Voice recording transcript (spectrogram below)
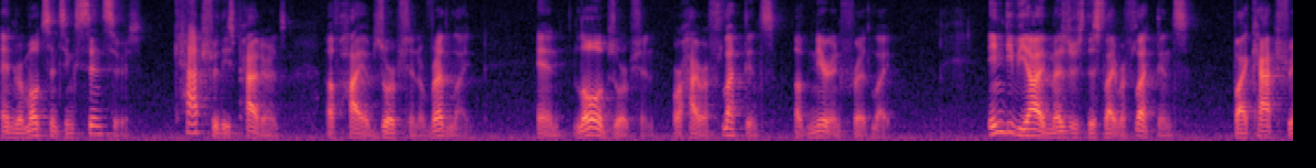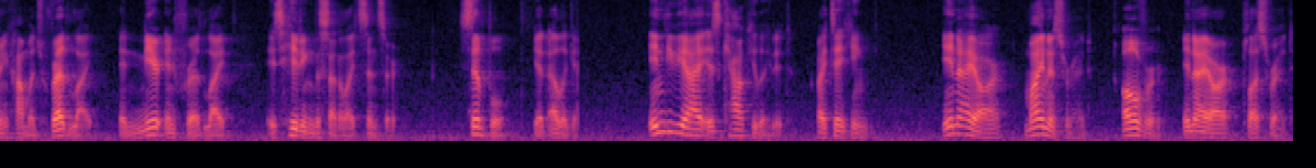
and remote sensing sensors capture these patterns of high absorption of red light and low absorption or high reflectance of near infrared light. NDVI measures this light reflectance by capturing how much red light and near infrared light is hitting the satellite sensor. Simple yet elegant. NDVI is calculated by taking NIR minus red over NIR plus red,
